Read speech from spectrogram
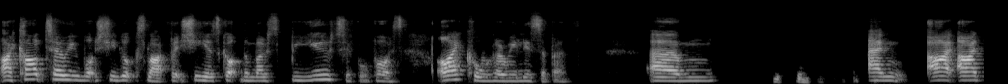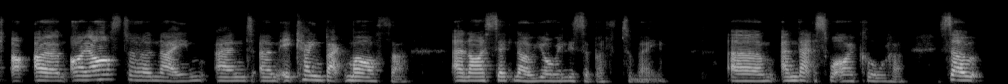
I can't tell you what she looks like, but she has got the most beautiful voice. I call her Elizabeth. Um, and I, I, I, um, I, asked her her name and um, it came back Martha. And I said, no, you're Elizabeth to me. Um, and that's what I call her. So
